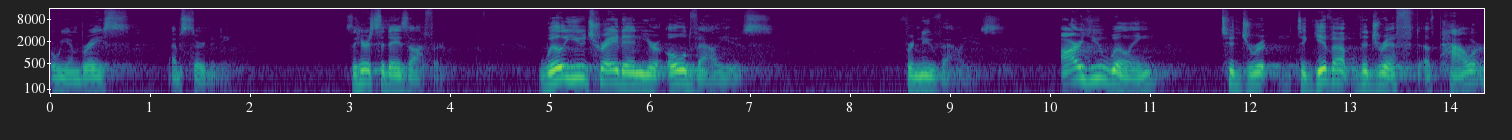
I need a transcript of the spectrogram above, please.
or we embrace absurdity. So here's today's offer Will you trade in your old values for new values? Are you willing to, to give up the drift of power,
